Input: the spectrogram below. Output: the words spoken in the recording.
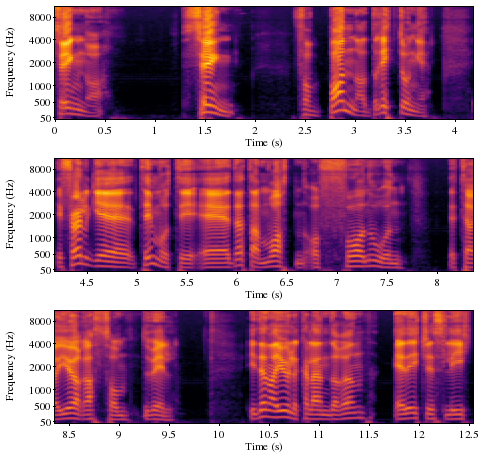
Syng nå. Syng! Forbanna drittunge. Ifølge Timothy er dette måten å få noen til å gjøre som du vil. I denne julekalenderen er det ikke slik,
